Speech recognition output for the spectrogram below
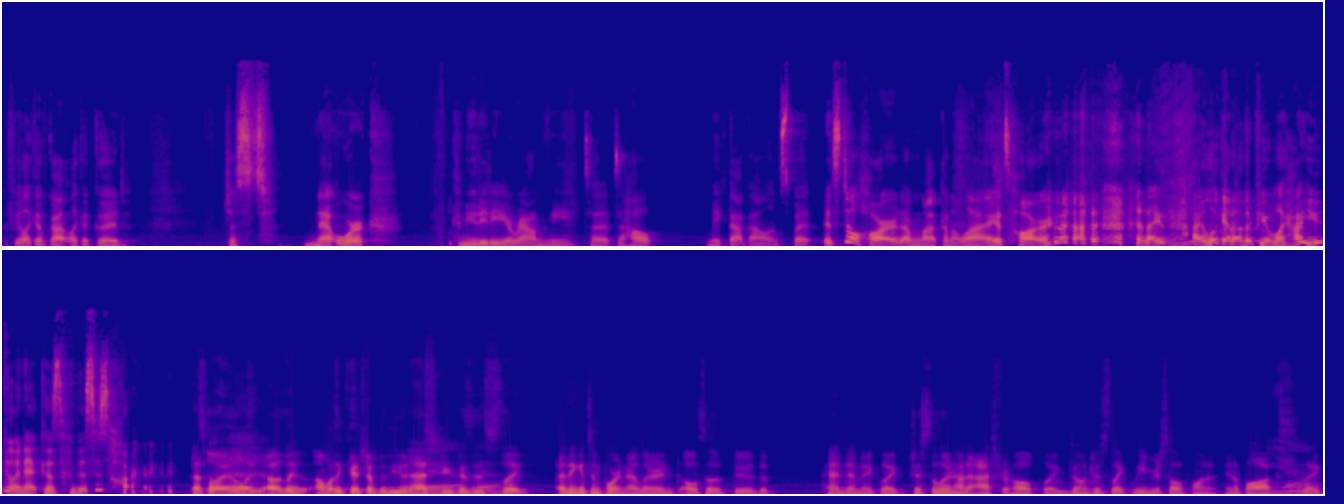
I feel like I've got like a good, just network community around me to, to help make that balance. But it's still hard. I'm not gonna lie, it's hard. and I, I look at other people I'm like, how are you doing it? Because this is hard. That's why I, like, I was like, I want to catch up with you and ask you because it's like I think it's important. I learned also through the pandemic, like just to learn how to ask for help. Like, don't just like leave yourself on in a box. Yeah. Like,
